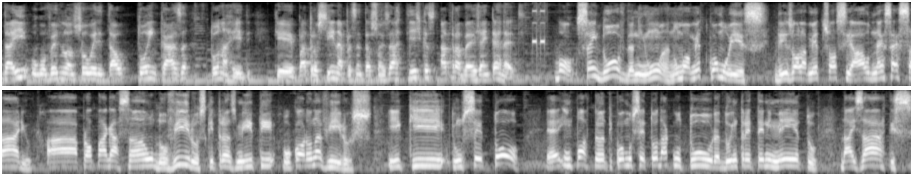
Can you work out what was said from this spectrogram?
Daí, o governo lançou o edital Tô em Casa, Tô na Rede, que patrocina apresentações artísticas através da internet. Bom, sem dúvida nenhuma, num momento como esse, de isolamento social necessário à propagação do vírus que transmite o coronavírus e que um setor é, importante como o setor da cultura, do entretenimento, das artes,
